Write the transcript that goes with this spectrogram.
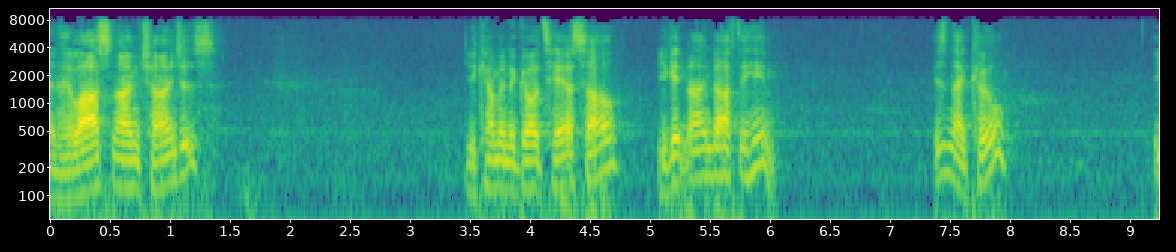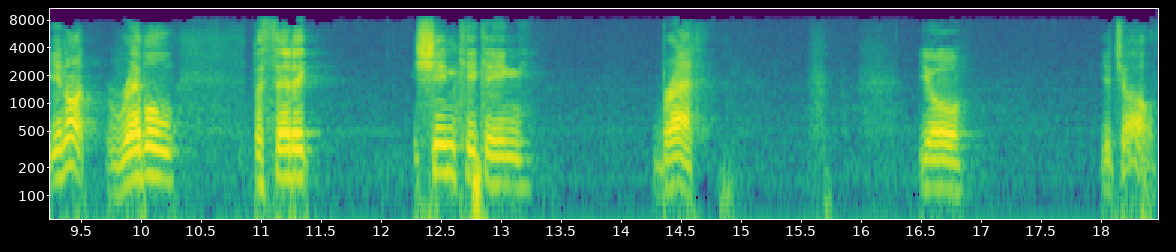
and her last name changes, you come into God's household, you get named after him. Isn't that cool? You're not rebel, pathetic, shin kicking brat. You're your child.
